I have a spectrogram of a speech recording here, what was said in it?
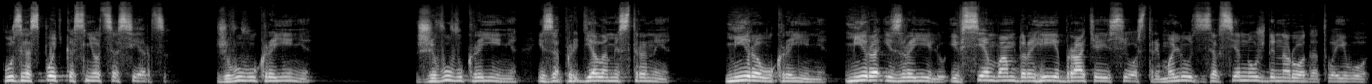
Пусть Господь коснется сердца. Живу в Украине. Живу в Украине и за пределами страны. Мира Украине, мира Израилю и всем вам, дорогие братья и сестры, молюсь за все нужды народа Твоего.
